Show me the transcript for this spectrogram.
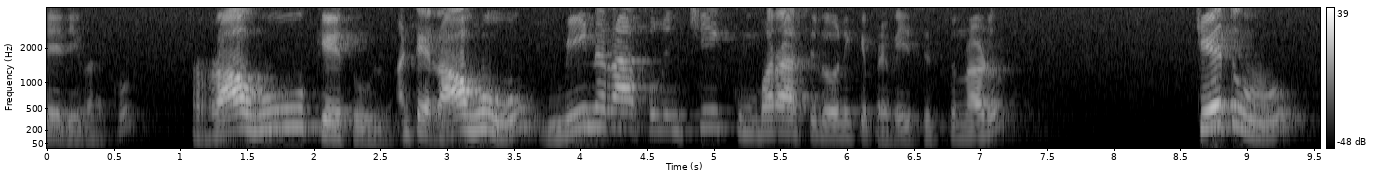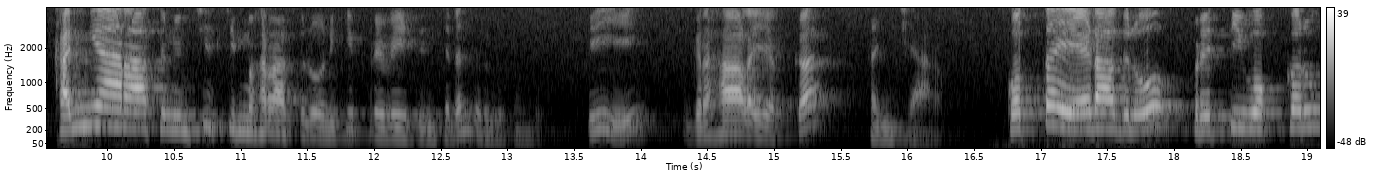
తేదీ వరకు రాహు కేతువులు అంటే రాహు మీనరాశి నుంచి కుంభరాశిలోనికి ప్రవేశిస్తున్నాడు. కేతువు కన్యారాశి నుంచి సింహరాశిలోనికి ప్రవేశించడం జరుగుతుంది. ఈ గ్రహాల యొక్క సంచారం. కొత్త ఏడాదిలో ప్రతి ఒక్కరూ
